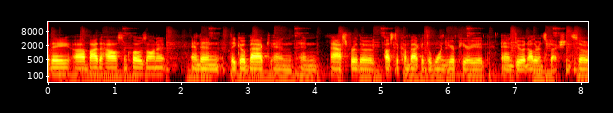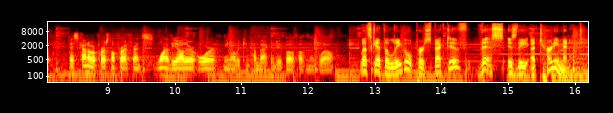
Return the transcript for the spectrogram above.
they uh, buy the house and close on it and then they go back and, and ask for the us to come back at the one year period and do another inspection. So it's kind of a personal preference, one or the other, or you know we can come back and do both of them as well. Let's get the legal perspective. This is the Attorney Minute.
